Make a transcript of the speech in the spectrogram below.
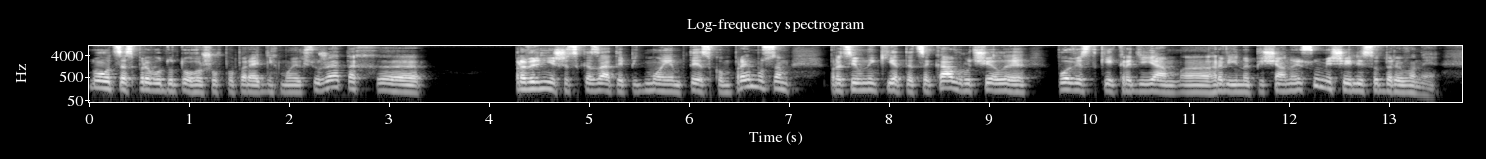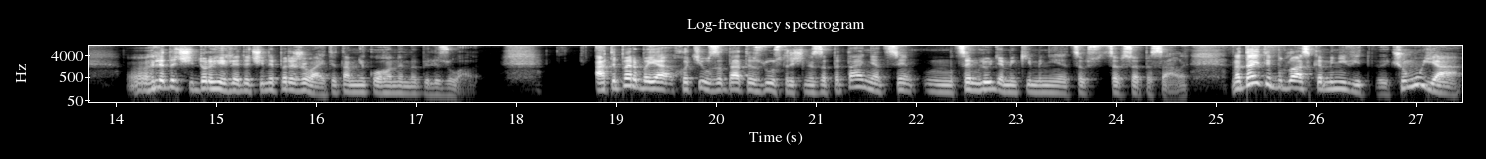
Ну, це з приводу того, що в попередніх моїх сюжетах е, правильніше сказати, під моїм тиском примусом працівники ТЦК вручили повістки крадіям е, гравійно-піщаної суміші і лісодеревини. Е, Глядачі, дорогі глядачі, не переживайте, там нікого не мобілізували. А тепер би я хотів задати зустрічне запитання цим, цим людям, які мені це, це все писали. Надайте, будь ласка, мені відповідь, чому я,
